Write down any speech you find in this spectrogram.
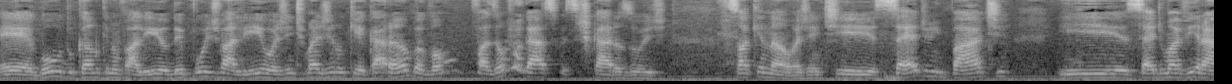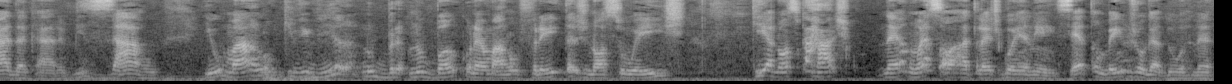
é, gol do Cano que não valeu, depois valeu. A gente imagina o quê? Caramba, vamos fazer um jogaço com esses caras hoje. Só que não, a gente cede o um empate e cede uma virada, cara. Bizarro. E o Marlon, que vivia no, no banco, né? O Marlon Freitas, nosso ex, que é nosso carrasco, né? Não é só Atlético Goianiense, é também o jogador, né?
